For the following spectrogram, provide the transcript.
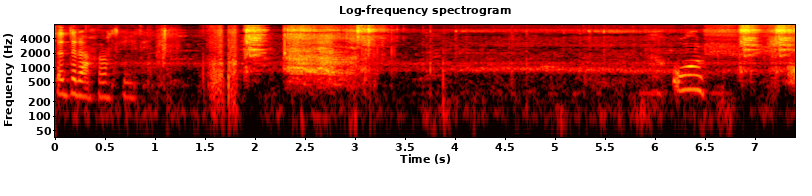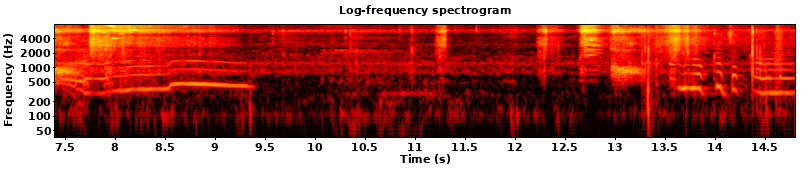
सत्रह हाँ सही थे लोग के चक्कर में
